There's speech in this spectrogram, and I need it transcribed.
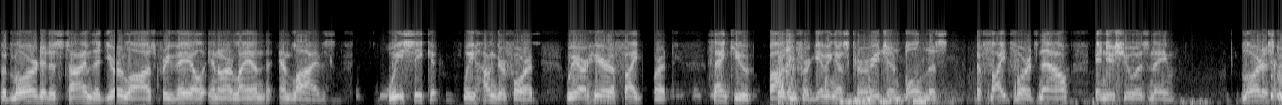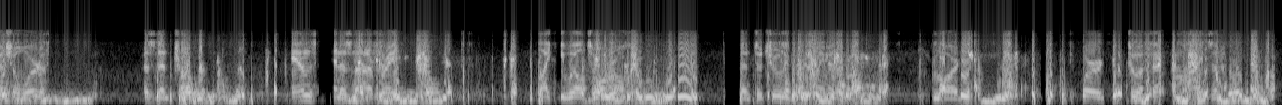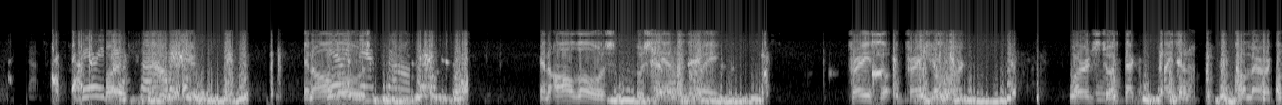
But Lord, it is time that your laws prevail in our land and lives. We seek it. We hunger for it. We are here to fight for it. Thank you, Father, for giving us courage and boldness to fight for it now in Yeshua's name. Lord, a special word of President Trump stands and is not afraid, like he will tomorrow, and to truly proclaim it. Lord, word to affect the minds and Very Lord, bad sound. sound and all Very those and all those who stand in the way. Praise, praise you, Lord. Words to affect minds and all America.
